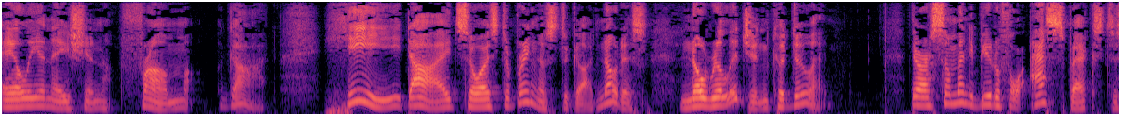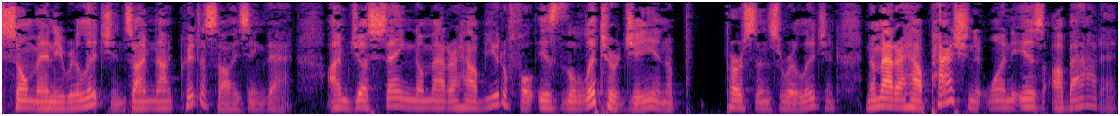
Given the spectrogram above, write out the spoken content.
alienation from God. He died so as to bring us to God. Notice, no religion could do it. There are so many beautiful aspects to so many religions. I'm not criticizing that. I'm just saying no matter how beautiful is the liturgy in a person's religion, no matter how passionate one is about it,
